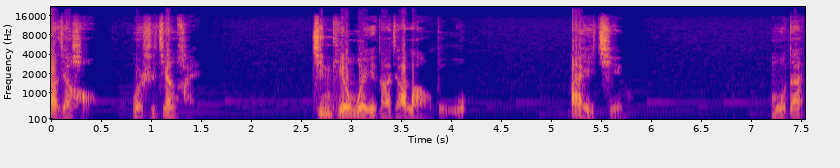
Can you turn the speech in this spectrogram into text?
大家好，我是江海。今天为大家朗读《爱情》。木旦，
